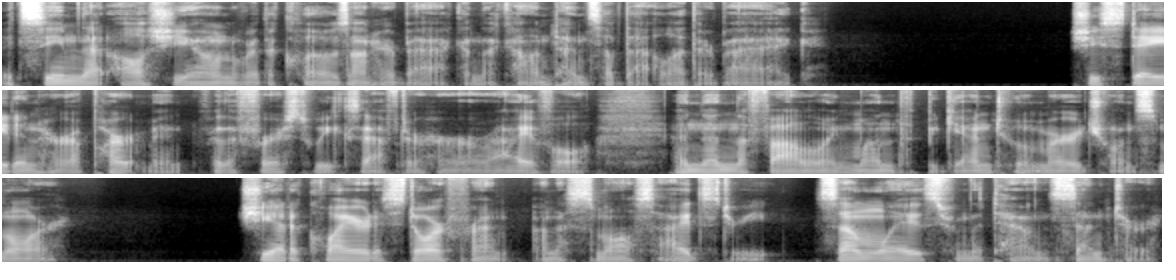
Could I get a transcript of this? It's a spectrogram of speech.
It seemed that all she owned were the clothes on her back and the contents of that leather bag. She stayed in her apartment for the first weeks after her arrival, and then the following month began to emerge once more. She had acquired a storefront on a small side street, some ways from the town center,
